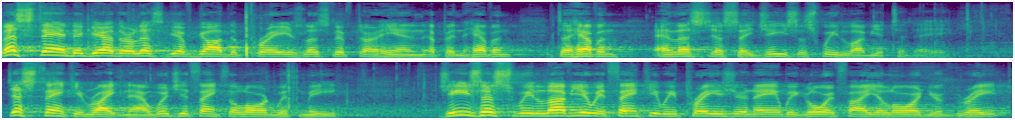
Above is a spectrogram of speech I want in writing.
Let's stand together. Let's give God the praise. Let's lift our hand up in heaven to heaven and let's just say, Jesus, we love you today. Just thank Him right now. Would you thank the Lord with me? Jesus, we love you. We thank you. We praise your name. We glorify you, Lord. You're great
